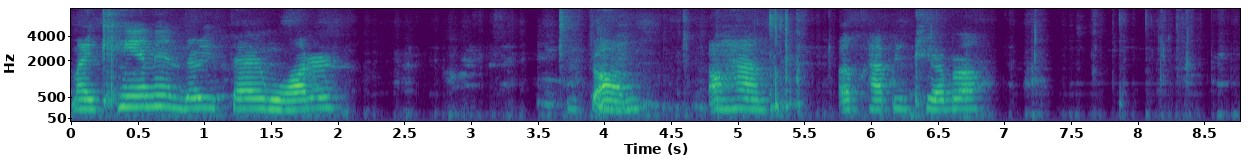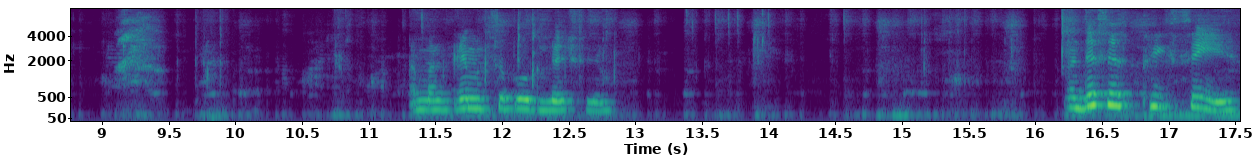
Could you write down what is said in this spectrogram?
My Canon literally fell in water. Um, I'll have a crappy camera. And my game is super glitchy. And this is PC.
